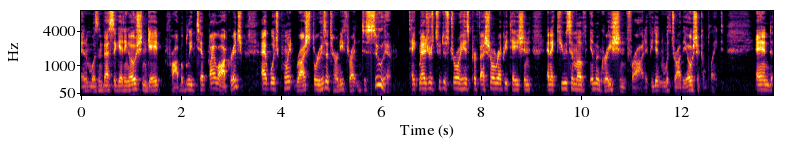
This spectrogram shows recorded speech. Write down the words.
and was investigating OceanGate, probably tipped by Lochridge, at which point Rush, through his attorney, threatened to sue him, take measures to destroy his professional reputation, and accuse him of immigration fraud if he didn't withdraw the OSHA complaint. And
